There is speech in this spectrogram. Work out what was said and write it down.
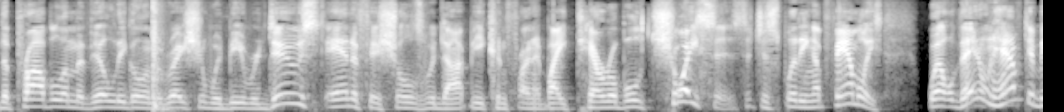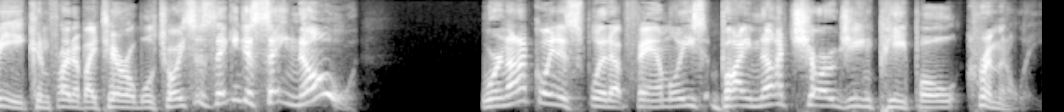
the problem of illegal immigration would be reduced and officials would not be confronted by terrible choices, such as splitting up families. Well, they don't have to be confronted by terrible choices. They can just say no. We're not going to split up families by not charging people criminally.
